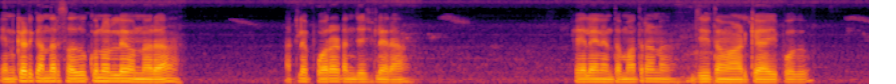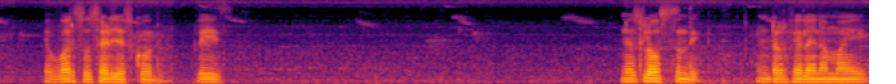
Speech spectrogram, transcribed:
వెనకడికి అందరు చదువుకున్న వాళ్ళే ఉన్నారా? అట్లే పోరాటం చేసలేరా? ఫెయిల్ అయినంత మాత్రాన జీవితం ఆడికే అయిపోదు. ఎవ్వరు సూసైడ్ చేసుకోవద్దు ప్లీజ్. న్యూస్లో వస్తుంది ఇంటర్ ఫెయిల్ అయిన అమ్మాయి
